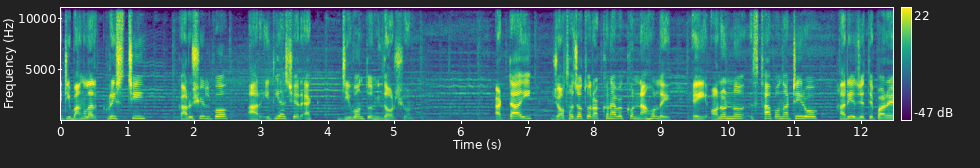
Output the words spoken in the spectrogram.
এটি বাংলার কৃষ্টি, কারুশিল্প আর ইতিহাসের এক জীবন্ত নিদর্শন। আর তাই যথাযথ রক্ষণাবেক্ষণ না হলে এই অনন্য স্থাপনাটিরও হারিয়ে যেতে পারে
